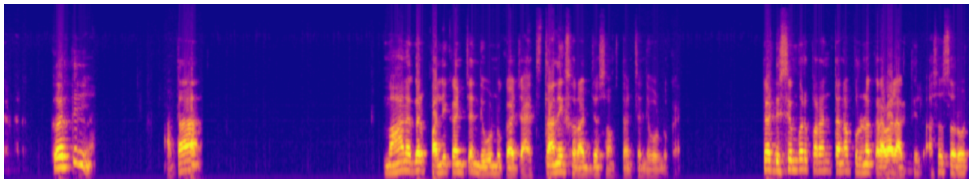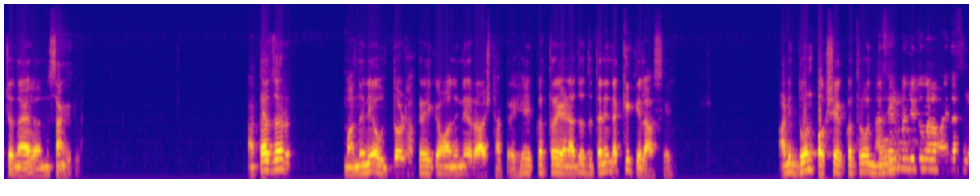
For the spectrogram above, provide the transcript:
करणार? करतील ना. आता महानगरपालिकांच्या निवडणुका ज्या आहेत स्थानिक स्वराज्य संस्थांच्या निवडणुका आहेत त्या डिसेंबर पर्यंत त्यांना पूर्ण कराव्या लागतील असं सर्वोच्च न्यायालयानं सांगितलं. आता जर माननीय उद्धव ठाकरे किंवा माननीय राज ठाकरे हे एकत्र येण्याचं जर त्यांनी नक्की केलं असेल आणि दोन पक्ष एकत्र होऊन असेल निवडून म्हणजे तुम्हाला माहीत असेल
